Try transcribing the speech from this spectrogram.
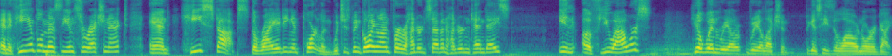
and if he implements the Insurrection Act and he stops the rioting in Portland, which has been going on for 107, 110 days, in a few hours, he'll win re election because he's the law and order guy.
